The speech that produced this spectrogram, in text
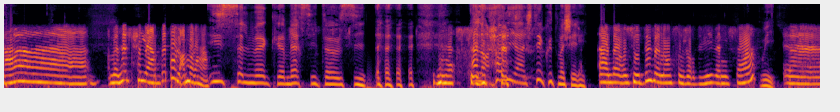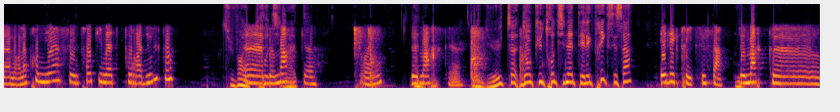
ah, merci toi aussi. Alors, Haria, je t'écoute, ma chérie. Alors, j'ai deux annonces aujourd'hui, Vanessa. Oui. Euh, alors, la première, c'est une trottinette pour adultes. Tu vends une euh, trottinette De marque. Oui, de marque. Adulte. Donc, une trottinette électrique, c'est ça? Électrique, c'est ça. De marque euh,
